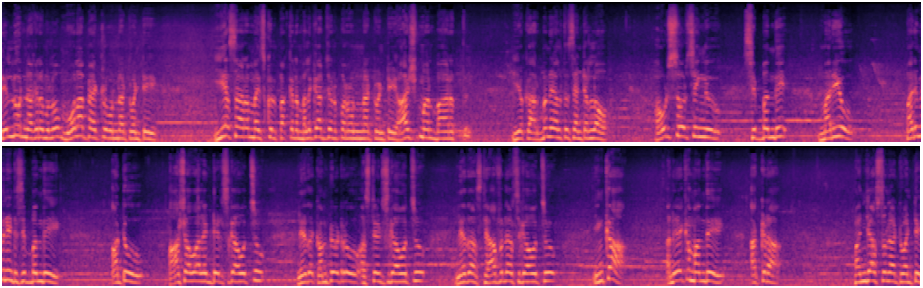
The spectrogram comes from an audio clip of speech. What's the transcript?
నెల్లూరు నగరంలో మూలాపేటలో ఉన్నటువంటి ఈఎస్ఆర్ఎం హై స్కూల్ పక్కన మల్లికార్జునపురం ఉన్నటువంటి ఆయుష్మాన్ భారత్ ఈ యొక్క అర్బన్ హెల్త్ సెంటర్లో అవుట్సోర్సింగ్ సిబ్బంది మరియు పర్మినెంట్ సిబ్బంది అటు ఆశా వాలంటీర్స్ కావచ్చు లేదా కంప్యూటర్ అసిస్టెంట్స్ కావచ్చు లేదా స్టాఫ్ నర్స్ కావచ్చు. ఇంకా అనేక మంది అక్కడ పనిచేస్తున్నటువంటి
